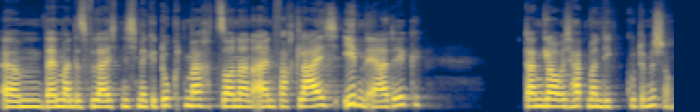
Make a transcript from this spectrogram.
ähm, wenn man das vielleicht nicht mehr geduckt macht, sondern einfach gleich ebenerdig, dann glaube ich, hat man die gute Mischung.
